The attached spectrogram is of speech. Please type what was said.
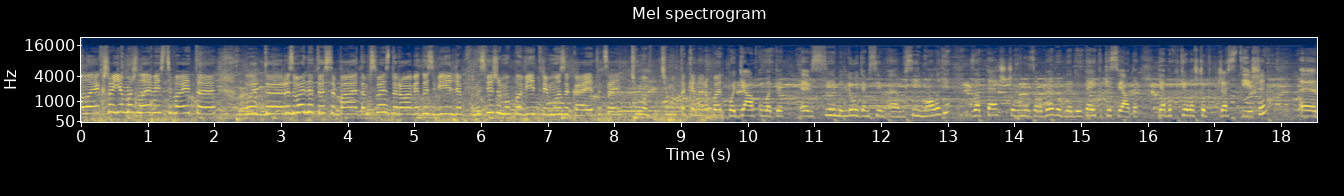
але якщо є можливість вийти, розвинути себе, там своє здоров'я, дозвілля, на свіжому повітрі, музика, і то це чому, чому б таке не робити? Подякувати е, всім людям, всім е, всій молоді за те, що вони зробили для дітей таке свято. Я би хотіла, щоб частіше е,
